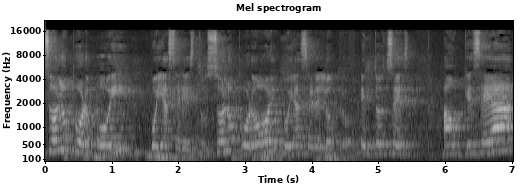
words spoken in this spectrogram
solo por hoy voy a hacer esto, solo por hoy voy a hacer el otro. Entonces, aunque sea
